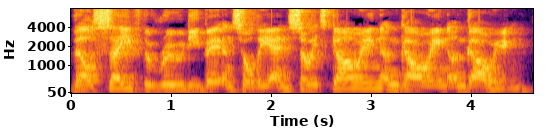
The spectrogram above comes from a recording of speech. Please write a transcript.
They'll save the Rudy bit until the end. So it's going and going and going.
